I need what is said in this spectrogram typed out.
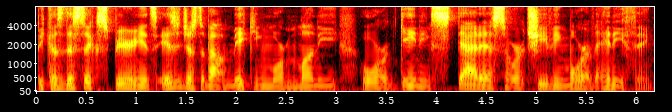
Because this experience isn't just about making more money or gaining status or achieving more of anything,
